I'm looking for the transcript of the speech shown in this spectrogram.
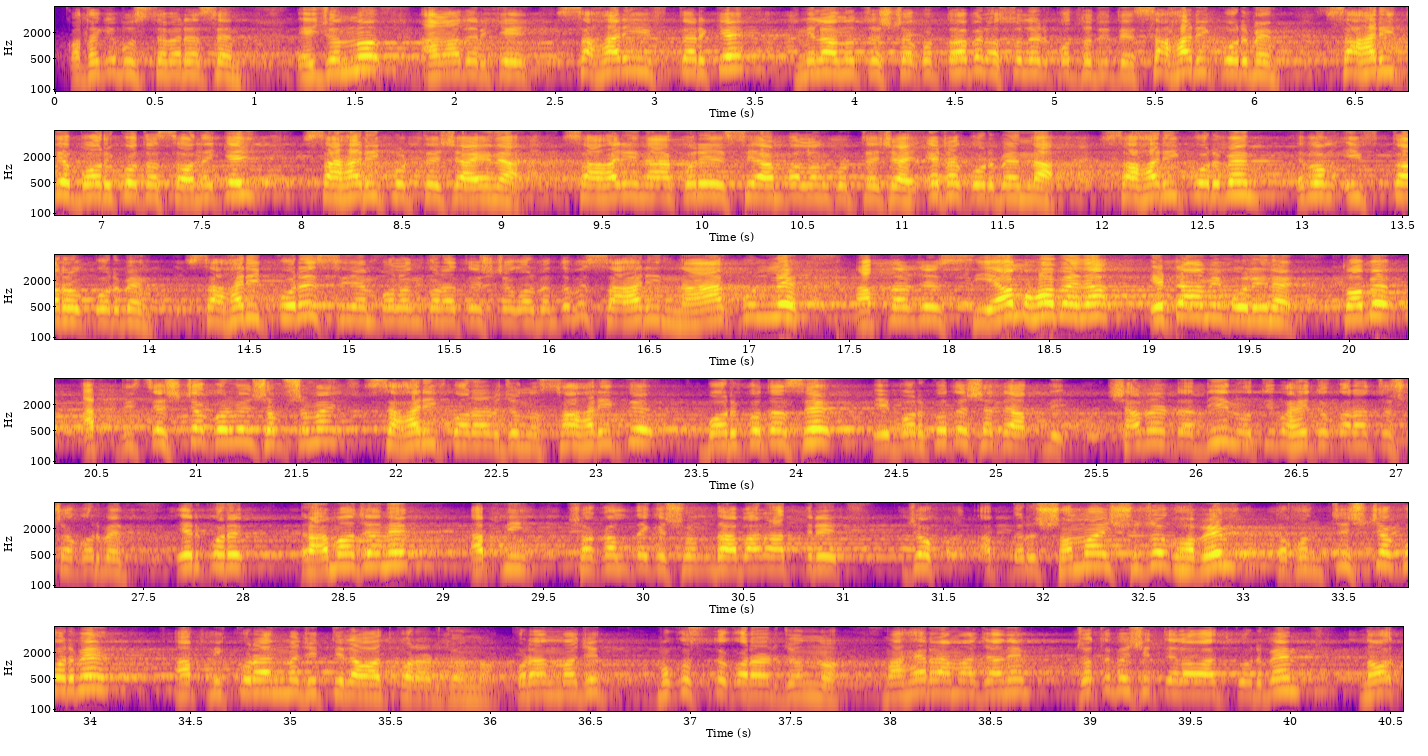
কথা কি বুঝতে পেরেছেন? এই জন্য আমাদেরকে সাহারি ইফতারকে মেলানোর চেষ্টা করতে হবে রাসুলের পদ্ধতিতে। সাহারি করবেন। সাহারিতে বরকত আছে। অনেকেই সাহারি করতে চায় না। সাহারি না করে সিয়াম পালন করতে চায়। এটা করবেন না। সাহারি করবেন এবং ইফতারও করবেন। সাহারি করে সিয়াম পালন করার চেষ্টা করবেন। তবে সাহারি না করলে আপনার যে সিয়াম হবে না, এটা আমি বলি না তবে আপনি চেষ্টা করবেন সবসময় সাহারি করার জন্য। সাহারিতে বরকত আছে। এই বরকতের সাথে আপনি সারাটা দিন অতিবাহিত করার চেষ্টা করবেন। এরপরে রামাজানে আপনি সকাল থেকে সন্ধ্যা বা রাত্রে যখন আপনার সময় সুযোগ হবে, তখন চেষ্টা করবেন আপনি কোরআন মাজিদ তেলাওয়াত করার জন্য, কোরআন মাজিদ মুখস্থ করার জন্য। মাহের রামাজানে যত বেশি তেলাওয়াত করবেন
